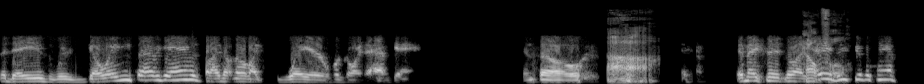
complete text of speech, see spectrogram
the days we're going to have games, but I don't know like where we're going to have games. And so Ah, it makes it like, Helpful. hey, these people can't,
